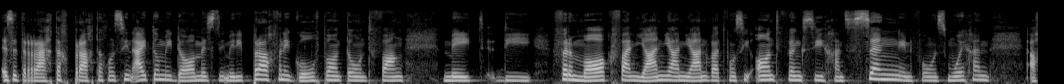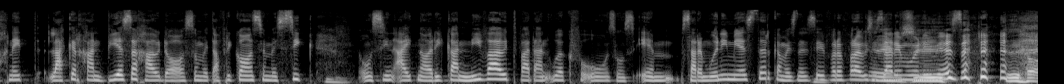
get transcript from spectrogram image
Is dit regtig pragtig. Ons sien uit om die dames met die pragt van die golfbaan te ontvang met die vermaak van Jan Jan Jan wat vir ons die aandfunksie gaan sing en vir ons mooi gaan ag net lekker gaan besig hou daarso met Afrikaanse musiek. Hmm. Ons sien uit na Rika Nieuwoud wat dan ook vir ons ons em seremoniemeester, kan mens nou sê vir 'n vrou MC. seremoniemeester ja.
